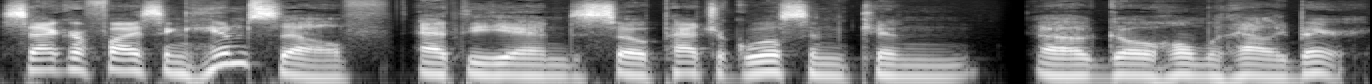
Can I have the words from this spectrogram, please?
sacrificing himself at the end so Patrick Wilson can uh, go home with Halle Berry?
